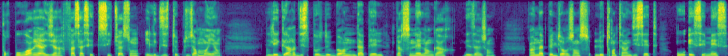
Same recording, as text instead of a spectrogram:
pour pouvoir réagir face à cette situation, il existe plusieurs moyens. Les gares disposent de bornes d'appel, personnel en gare, des agents, un appel d'urgence le 3117 ou SMS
